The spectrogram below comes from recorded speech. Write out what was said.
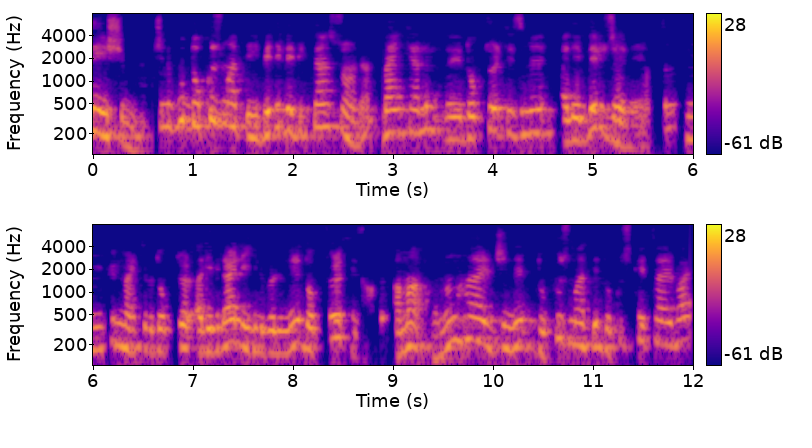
değişimler. Şimdi bu 9 maddeyi belirledikten sonra ben kendim e, doktora tezimi Aleviler üzerine yaptım. Mümkün mertebe doktor Alevilerle ilgili bölümleri doktora tezi aldım. Ama onun haricinde 9 madde, 9 kriter var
